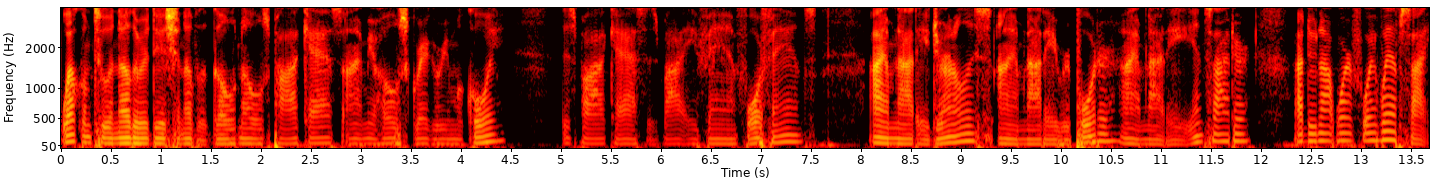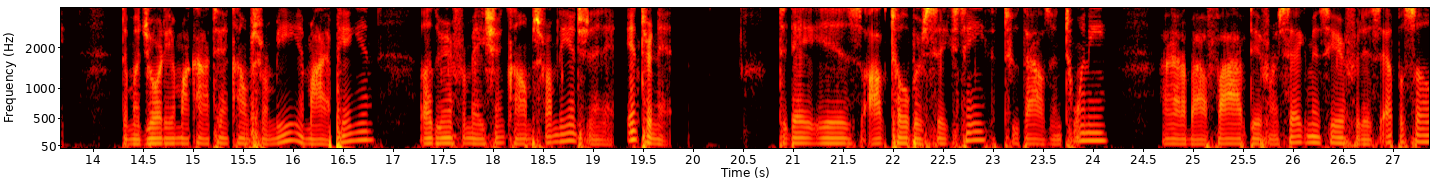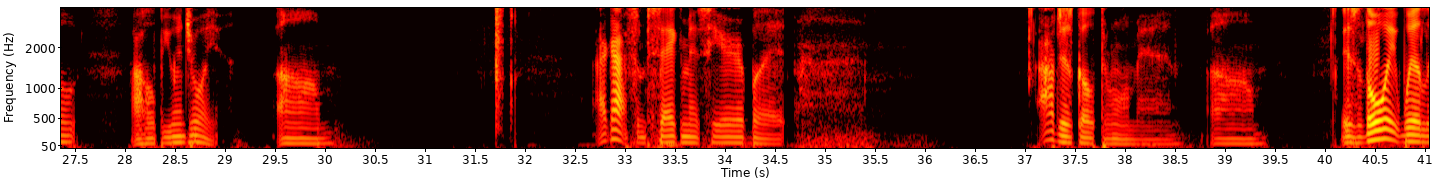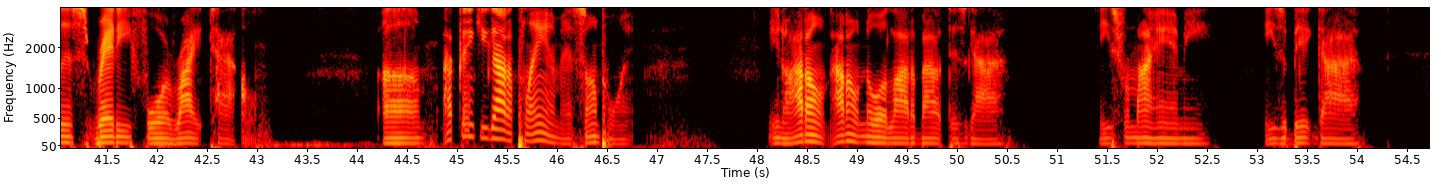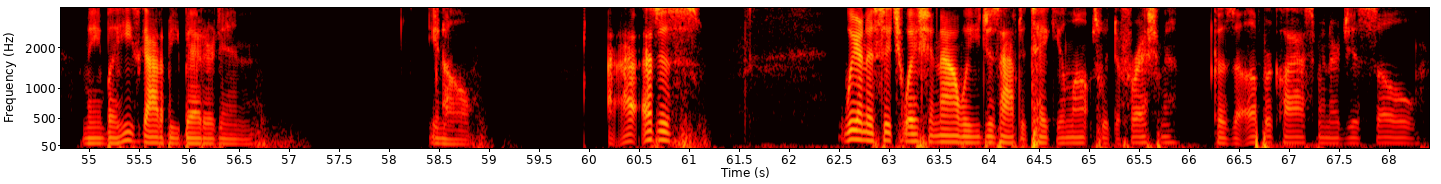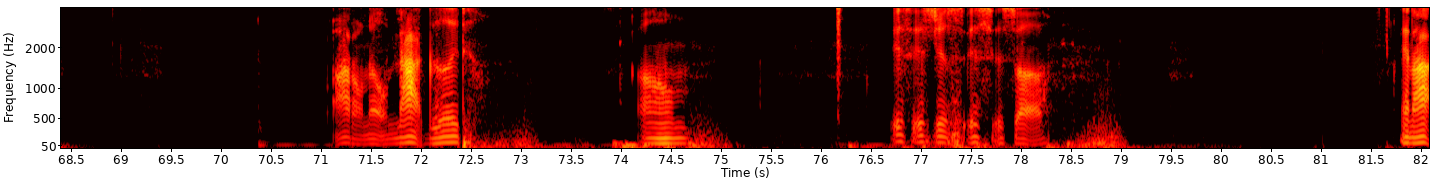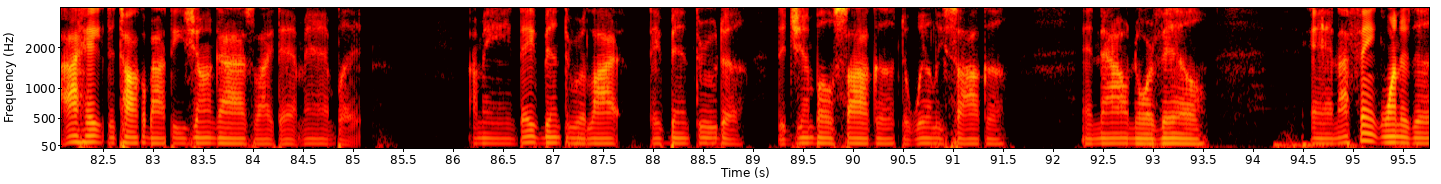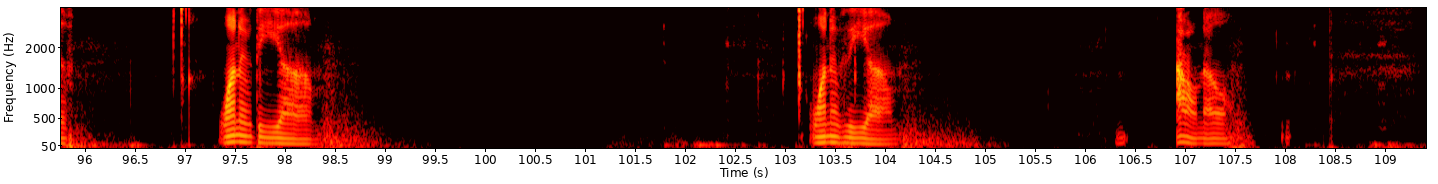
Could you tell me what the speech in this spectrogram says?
Welcome to another edition of the Gold Nose Podcast. I'm your host, Gregory McCoy. This podcast is by a fan for fans. I am not a journalist. I am not a reporter. I am not a insider. I do not work for a website. The majority of my content comes from me, in my opinion. Other information comes from the internet. Internet. Today is October 16th, 2020. I got about five different segments here for this episode. I hope you enjoy it. Um, I got some segments here, but I'll just go through them, man. Um, is Lloyd Willis ready for right tackle? Um, I think you got to play him at some point. You know, I don't I don't know a lot about this guy. He's from Miami. He's a big guy. I mean, but he's got to be better than you know. I I just we're in a situation now where you just have to take your lumps with the freshmen because the upperclassmen are just so I don't know, not good. Um it's it's just it's it's uh and I, I hate to talk about these young guys like that, man, but I mean they've been through a lot. They've been through the the Jimbo saga, the Willie saga, and now Norvell. And I think one of the one of the um, one of the um, I don't know.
